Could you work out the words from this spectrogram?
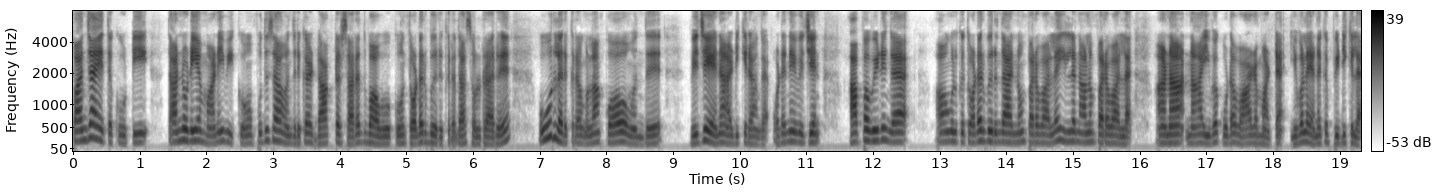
பஞ்சாயத்தை கூட்டி தன்னுடைய மனைவிக்கும் புதுசாக வந்திருக்க டாக்டர் சரத்பாபுவுக்கும் தொடர்பு இருக்கிறதா சொல்கிறாரு ஊரில் இருக்கிறவங்கலாம் கோவம் வந்து விஜயனை அடிக்கிறாங்க. உடனே விஜயன் அப்போ விடுங்க. அவங்களுக்கு தொடர்பு இருந்தால் இன்னும் பரவாயில்ல இல்லைனாலும் பரவாயில்ல. ஆனால் நான் இவ கூட வாழ மாட்டேன். இவளை எனக்கு பிடிக்கல.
